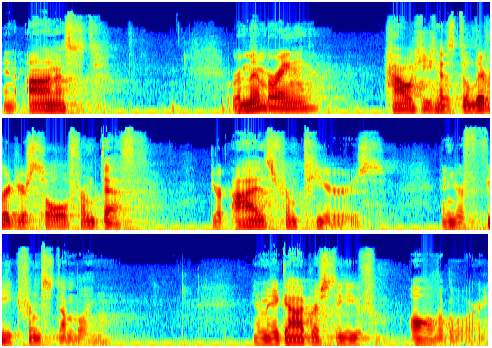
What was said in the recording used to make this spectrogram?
and honest, remembering how He has delivered your soul from death, your eyes from tears, and your feet from stumbling. And may God receive all the glory.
